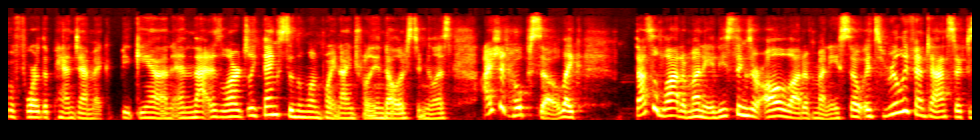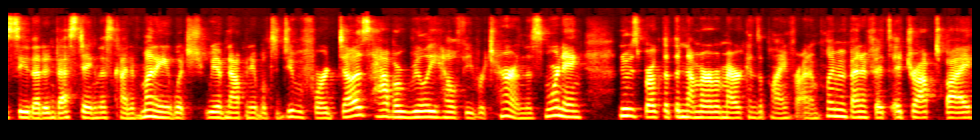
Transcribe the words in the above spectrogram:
before the pandemic began. And that is largely thanks to the $1.9 trillion stimulus. I should hope so. Like, that's a lot of money. These things are all a lot of money. So it's really fantastic to see that investing this kind of money, which we have not been able to do before, does have a really healthy return. This morning, news broke that the number of Americans applying for unemployment benefits it dropped by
